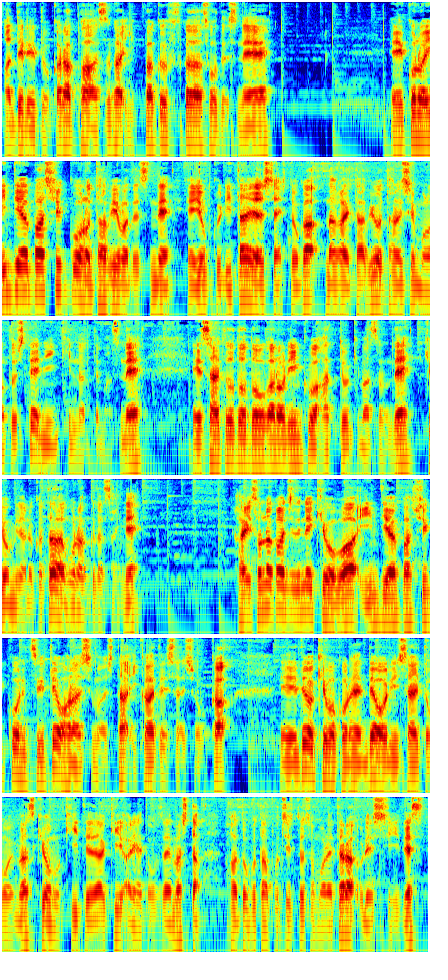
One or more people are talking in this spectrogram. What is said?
アデレードからパースが1泊2日だそうですね。えこのインディアンパシフィック号の旅はですね、えよくリタイアした人が長い旅を楽しむものとして人気になってますね。えサイトと動画のリンクを貼っておきますので、興味のある方はご覧くださいね。はい、そんな感じでね、今日はインディアンパシフィック号についてお話ししました。いかがでしたでしょうか？えー、では今日はこの辺で終わりにしたいと思います。今日も聴いていただきありがとうございました。ハートボタンポチッとしてもらえたら嬉しいです。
